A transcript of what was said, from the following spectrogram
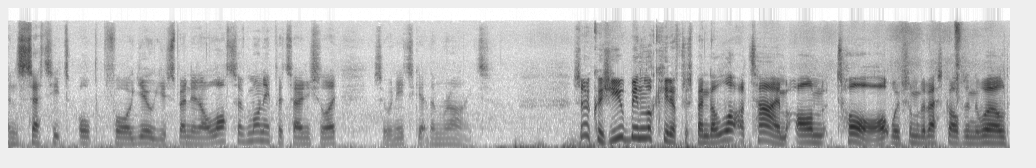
and set it up for you. You're spending a lot of money potentially, so we need to get them right. So, Chris, you've been lucky enough to spend a lot of time on tour with some of the best golfers in the world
